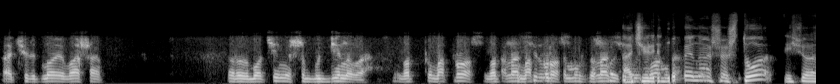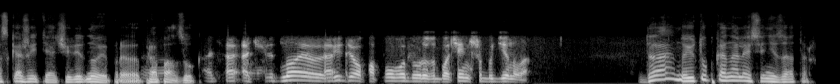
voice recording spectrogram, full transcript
очередное ваше разоблачение Шабудинова. Вот вопрос. Вот вопрос. Очередное наше что? Еще раз скажите, очередное пропал звук. Очередное видео по поводу разоблачения Шабудинова. Да, на YouTube-канале «Осенизатор».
